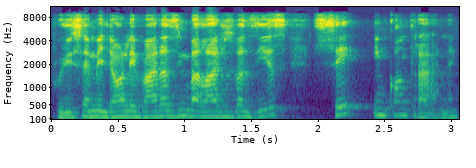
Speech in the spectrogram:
Por isso é melhor levar as embalagens vazias se encontrar, né?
